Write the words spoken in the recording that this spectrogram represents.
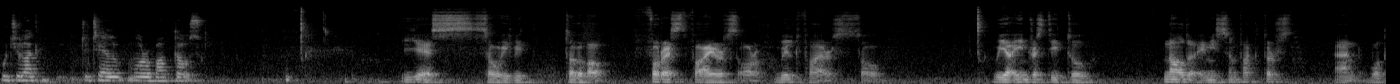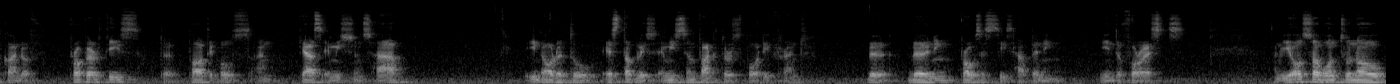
Would you like to tell more about those? Yes, so if we talk about forest fires or wildfires, so we are interested to know the emission factors and what kind of properties the particles and gas emissions have in order to establish emission factors for different burning processes happening in the forests. And we also want to know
